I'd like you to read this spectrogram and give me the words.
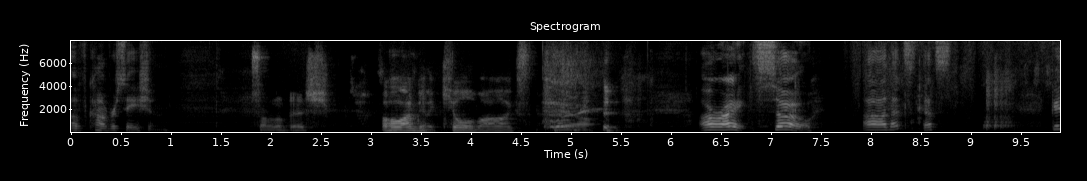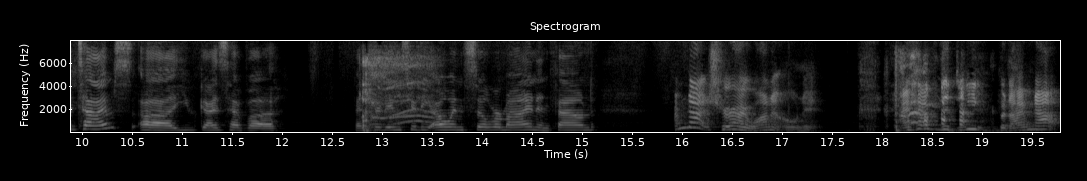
of conversation. Son of a bitch. Oh, I'm gonna kill Boggs. Yeah. All right, so uh, that's that's good times. Uh, you guys have uh, ventured into the Owen silver mine and found. I'm not sure I want to own it. I have the deed, but I'm not.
